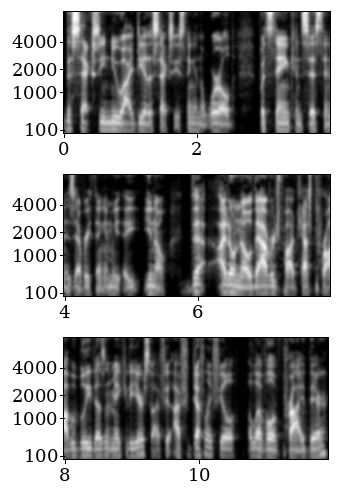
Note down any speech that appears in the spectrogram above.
the sexy new idea the sexiest thing in the world but staying consistent is everything. And we, uh, you know, the I don't know, the average podcast probably doesn't make it a year. So I feel I definitely feel a level of pride there.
